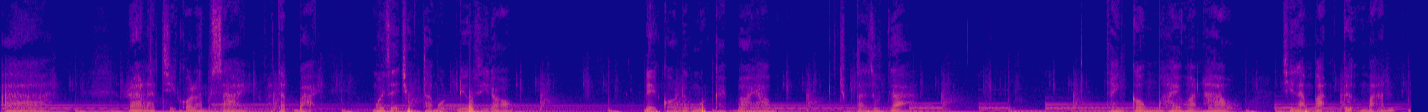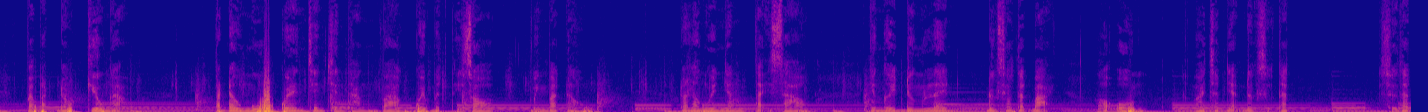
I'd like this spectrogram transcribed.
À ra là chỉ có làm sai và thất bại mới dạy chúng ta một điều gì đó. Để có được một cái bài học, chúng ta rút ra. Thành công hay hoàn hảo chỉ làm bạn tự mãn và bắt đầu kiêu ngạo, bắt đầu ngủ quên trên chiến thắng và quên mất lý do mình bắt đầu đó là nguyên nhân tại sao những người đứng lên được sau thất bại, họ ổn và chấp nhận được sự thật. Sự thất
